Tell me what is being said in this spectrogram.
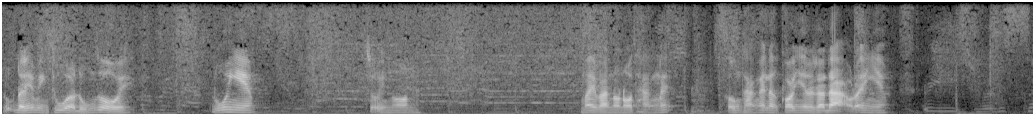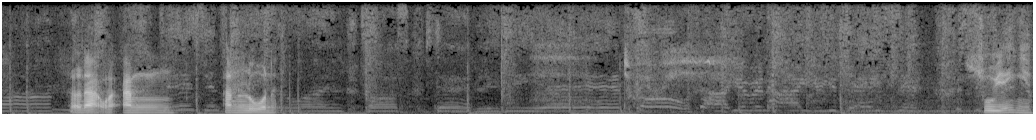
lúc đấy mình thua là đúng rồi. Đúng anh em? Trời ngon. Này. may và nó nó thắng đấy. Không thắng ấy là coi như là ra đạo đấy anh em. Ra đạo là ăn ăn luôn đấy. Xui ấy anh em.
